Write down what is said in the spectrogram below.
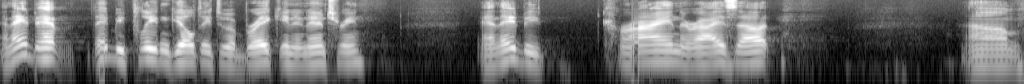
And they'd, have, they'd be pleading guilty to a breaking and entering, and they'd be crying their eyes out, um,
